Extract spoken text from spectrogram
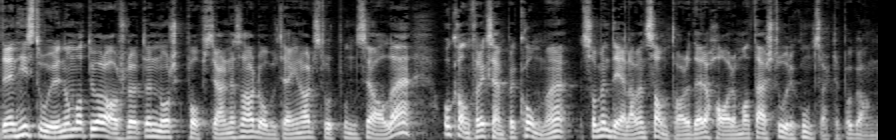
Den historien om at du har avslørt en norsk popstjerne som har dobbeltgjenger, har et stort potensial, og kan f.eks. komme som en del av en samtale dere har om at det er store konserter på gang.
